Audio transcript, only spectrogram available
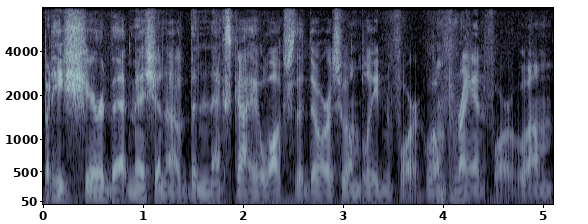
but he shared that mission of the next guy who walks through the door is who I'm bleeding for, who I'm Mhm. praying for, who I'm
